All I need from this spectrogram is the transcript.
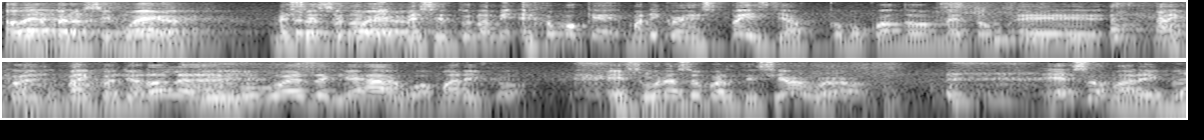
A ver, pero si juega. Me pero siento, si una, juega. me siento una Es como que, marico, en Space Jam, como cuando me tom- eh, Michael, Michael Jordan le da el jugo ese que es agua, marico. Es una superstición, weón. Eso, marico.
